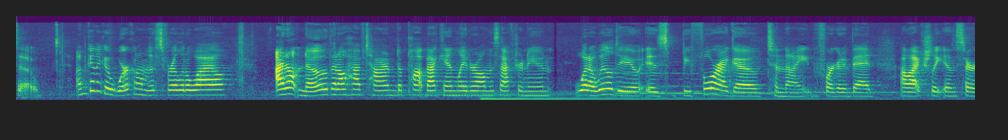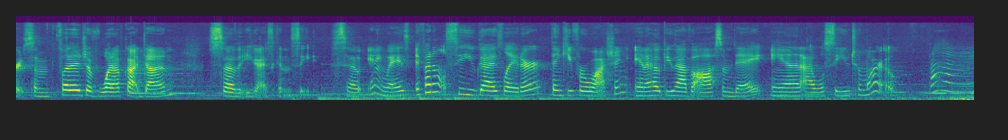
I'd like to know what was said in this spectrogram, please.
So I'm gonna go work on this for a little while. I don't know that I'll have time to pop back in later on this afternoon. What I will do is before I go tonight, before I go to bed, I'll actually insert some footage of what I've got done so that you guys can see. So anyways, if I don't see you guys later, thank you for watching and I hope you have an awesome day and I will see you tomorrow. Bye!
